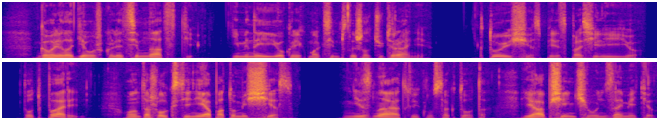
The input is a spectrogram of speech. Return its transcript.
– говорила девушка лет 17. Именно ее крик Максим слышал чуть ранее. «Кто исчез?» – переспросили ее. «Тот парень. Он отошел к стене, а потом исчез». «Не знаю», – откликнулся кто-то. «Я вообще ничего не заметил.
